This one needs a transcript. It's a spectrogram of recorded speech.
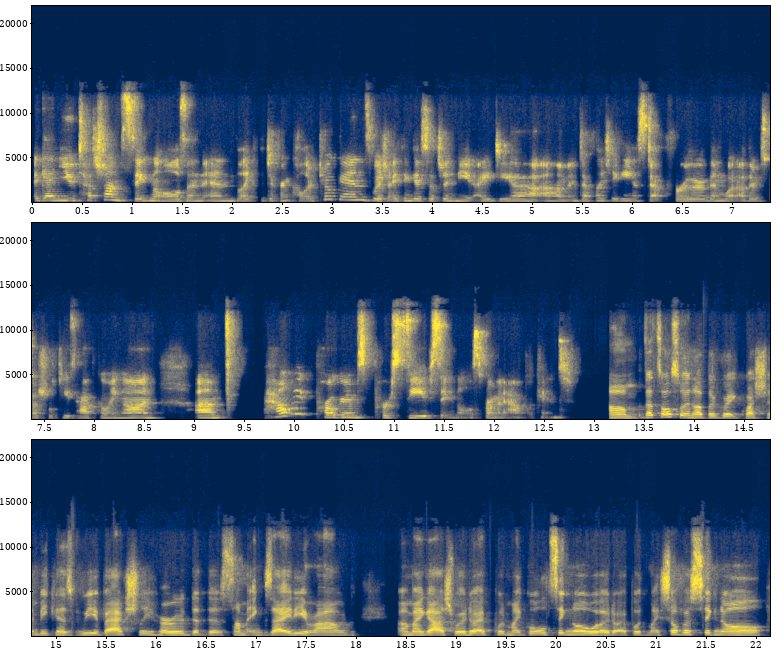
Again, you touched on signals and, and like the different color tokens, which I think is such a neat idea um, and definitely taking a step further than what other specialties have going on. Um, how might programs perceive signals from an applicant? Um, that's also another great question because we have actually heard that there's some anxiety around, oh my gosh, where do I put my gold signal? Where do I put my silver signal?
